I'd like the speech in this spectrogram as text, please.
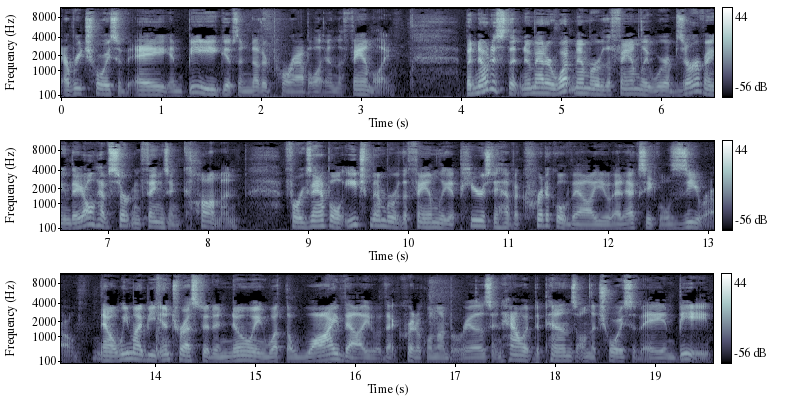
Every choice of A and B gives another parabola in the family. But notice that no matter what member of the family we're observing, they all have certain things in common. For example, each member of the family appears to have a critical value at x equals 0. Now, we might be interested in knowing what the y value of that critical number is and how it depends on the choice of a and b.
